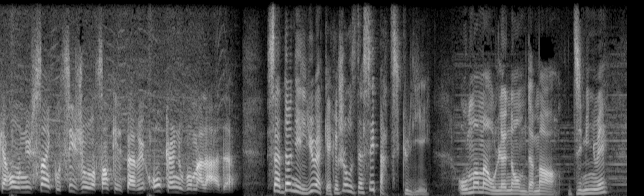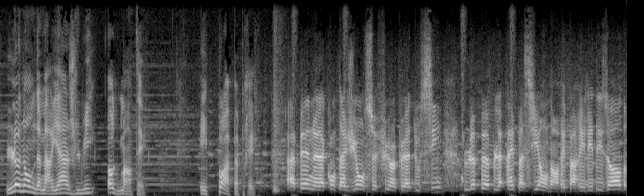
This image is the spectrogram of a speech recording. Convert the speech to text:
car on eut cinq ou six jours sans qu'il parût aucun nouveau malade. Ça donnait lieu à quelque chose d'assez particulier. Au moment où le nombre de morts diminuait, le nombre de mariages, lui, augmentait. Et pas à peu près. À peine la contagion se fut un peu adoucie, le peuple impatient d'en réparer les désordres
